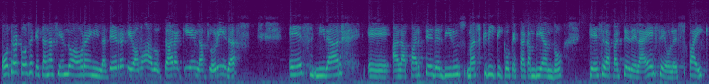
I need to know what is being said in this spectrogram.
Otra cosa que están haciendo ahora en Inglaterra, que vamos a adoptar aquí en la Florida, es mirar eh, a la parte del virus más crítico que está cambiando, que es la parte de la S o la spike.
